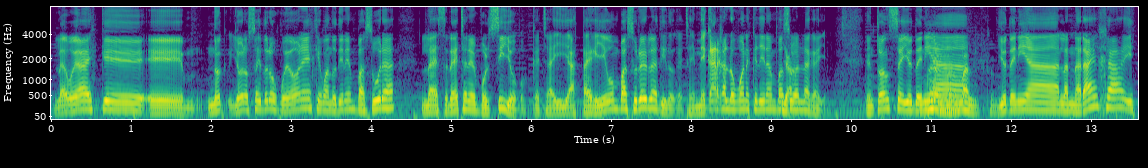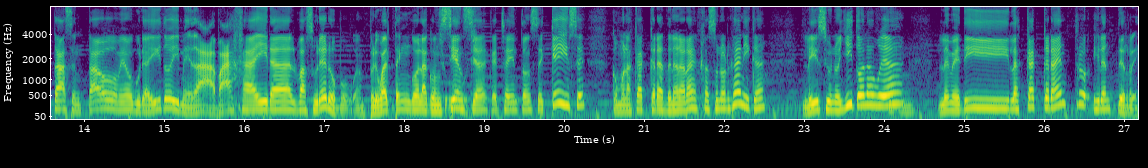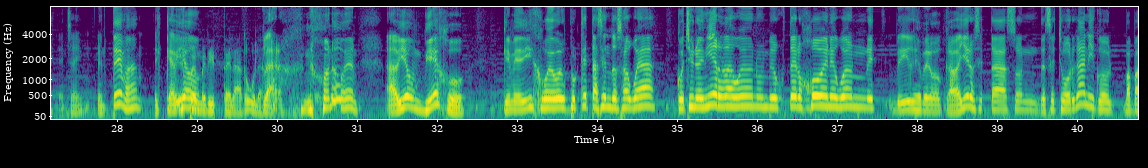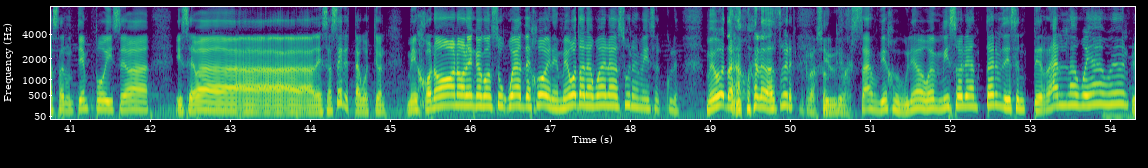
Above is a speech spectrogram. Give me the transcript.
La weá es que eh, no, yo no soy de los weones que cuando tienen basura la, se la echan en el bolsillo, pues, ¿cachai? Y hasta que llega un basurero la tiro, ¿cachai? Me cargan los weones que tiran basura Ya. en la calle. Entonces yo tenía yo tenía las naranjas y estaba sentado medio curadito y me da paja ir al basurero, pues, weón. Pero igual tengo la conciencia, ¿cachai? Entonces, ¿qué hice? Como las cáscaras de la naranja son orgánicas, le hice un hoyito a la weá. Le metí las cáscaras adentro y la enterré, ¿cachai? El tema es que había un- metiste la tula. Claro, no, no, weón. Había un viejo que me dijo, weón, ¿por qué está haciendo esa weá? Cochino de mierda, weón. Ustedes los jóvenes, weón. Y dije, pero caballeros, estas son desechos orgánicos. Va a pasar un tiempo y se va y se va a, a- a deshacer esta cuestión. Me dijo, no, no, venga con sus weas de jóvenes. Me bota la weá a la basura, me dice el culo. Me bota la weá a la basura. Y Razón el tiene. esa viejo culiado, weón, me hizo levantarme, desenterrar la weá, weón.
